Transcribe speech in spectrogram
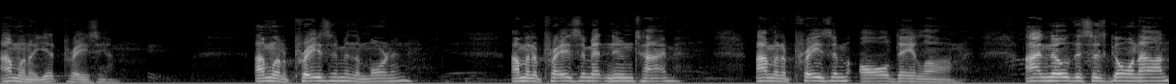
I'm going to yet praise him. I'm going to praise him in the morning. I'm going to praise him at noontime. I'm going to praise him all day long. I know this is going on.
